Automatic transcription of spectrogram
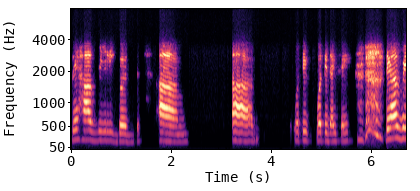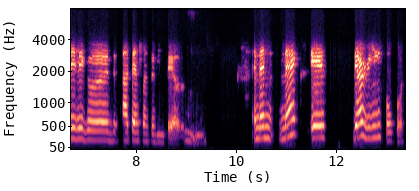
they have really good um uh what did what did I say? they have really good attention to detail. Mm-mm. And then next is they are really focused.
